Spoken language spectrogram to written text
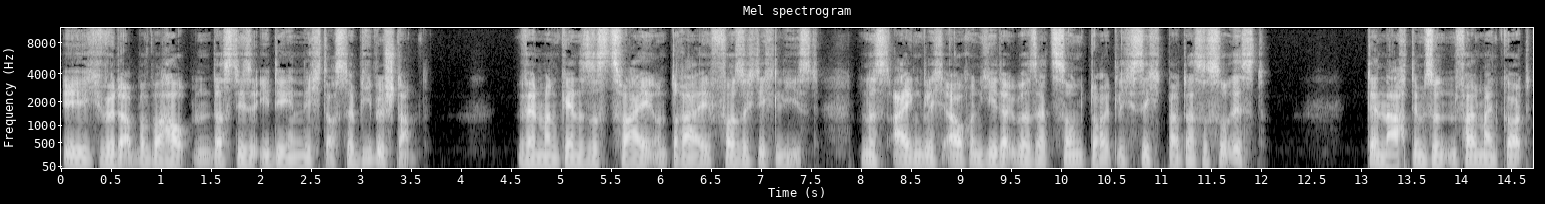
Ich würde aber behaupten, dass diese Idee nicht aus der Bibel stammt. Wenn man Genesis 2 und 3 vorsichtig liest, dann ist eigentlich auch in jeder Übersetzung deutlich sichtbar, dass es so ist. Denn nach dem Sündenfall meint Gott,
